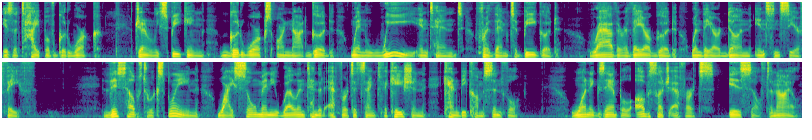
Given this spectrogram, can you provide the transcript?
is a type of good work. Generally speaking, good works are not good when we intend for them to be good. Rather, they are good when they are done in sincere faith. This helps to explain why so many well intended efforts at sanctification can become sinful. One example of such efforts is self denial.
